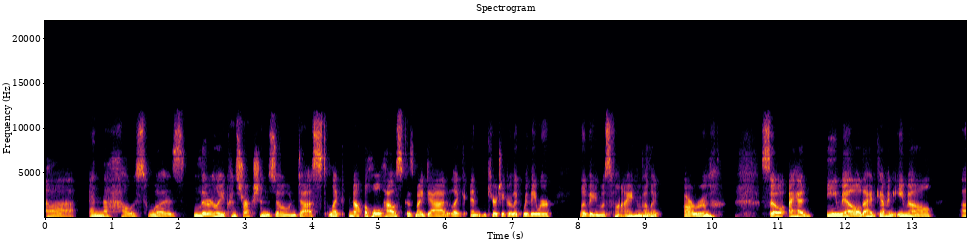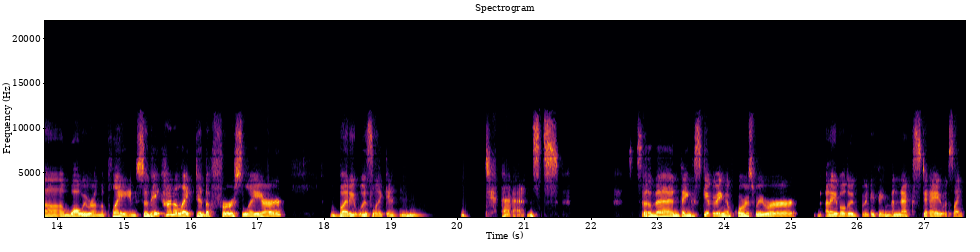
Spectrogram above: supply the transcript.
Uh, and the house was literally a construction zone dust like not the whole house because my dad like and caretaker like where they were living was fine but like our room. So i had emailed i had kevin email um, while we were on the plane. So they kind of like did the first layer but it was like intense. So then thanksgiving of course we were unable to do anything. The next day it was like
